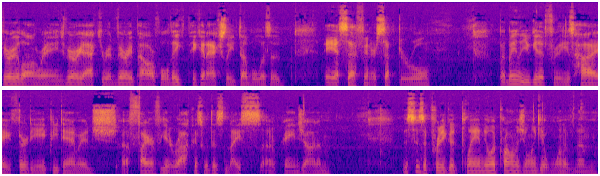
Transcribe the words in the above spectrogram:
very long range, very accurate, very powerful. They they can actually double as a ASF interceptor role. But mainly you get it for these high 30 AP damage, uh, fire and forget rockets with this nice uh, range on them. This is a pretty good plane. The only problem is you only get one of them,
